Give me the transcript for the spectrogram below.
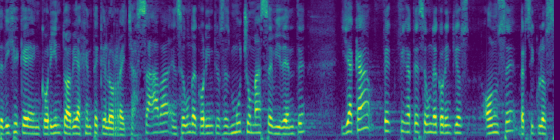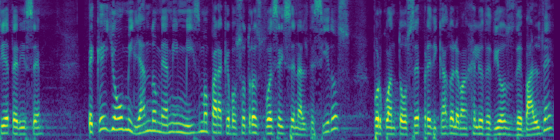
Te dije que en Corinto había gente que lo rechazaba, en 2 Corintios es mucho más evidente. Y acá, fíjate, 2 Corintios 11, versículo 7 dice, ¿pequé yo humillándome a mí mismo para que vosotros fueseis enaltecidos por cuanto os he predicado el Evangelio de Dios de balde?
